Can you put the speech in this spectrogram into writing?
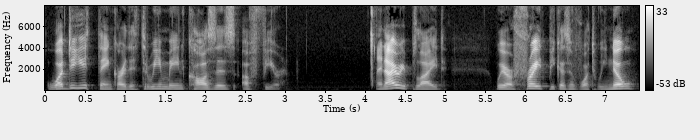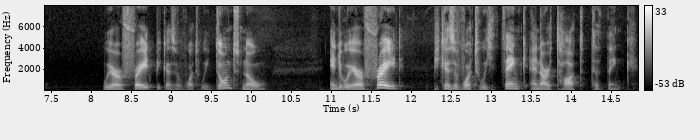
what do you think are the three main causes of fear? And I replied, we are afraid because of what we know, we are afraid because of what we don't know, and we are afraid because of what we think and are taught to think.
